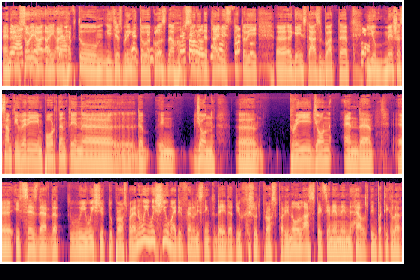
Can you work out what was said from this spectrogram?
And Yeah, I'm sorry, I, I, I uh, have to um, just bring Yeah, it to a close now. I'm sorry, the time is totally uh, against us, but uh, Yeah. you mentioned something very important in uh, the in John uh, three, John, and uh, it says there that we wish you to prosper, and we wish you, my dear friend, listening today, that you should prosper in all aspects and in, in health in particular.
